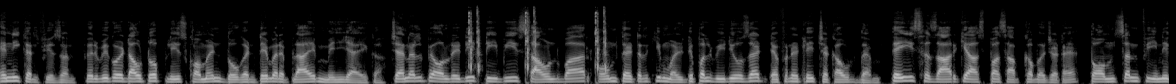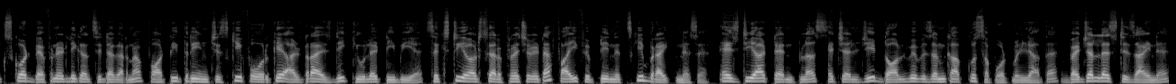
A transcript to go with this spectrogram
एनी कंफ्यूजन फिर भी कोई डाउट हो प्लीज़ कॉमेंट दो घंटे में रिप्लाई मिल जाएगा। चैनल पे already TV sound bar home theatre की मल्टीपल वीडियोस है डेफिनेटली चेकआउट देम तेईस हज़ार के आसपास आपका बजट है थॉमसन फीनिक्स को डेफिनेटली कंसिडर करना। 43 इंचेस की 4K ultra H D QLED TV है 60 हर्ट्ज का रिफ्रेश रेट है 550 निट्स की ब्राइटनेस है। H D R ten plus H L G Dolby Vision का आपको सपोर्ट मिल जाता है। बेजल लेस डिज़ाइन है।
